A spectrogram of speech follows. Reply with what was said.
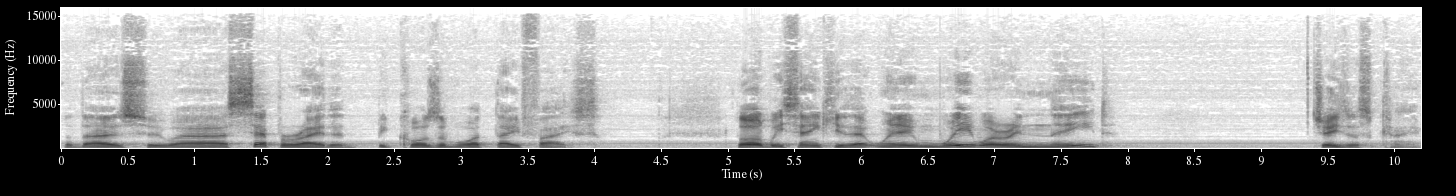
for those who are separated because of what they face. Lord, we thank you that when we were in need, Jesus came.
